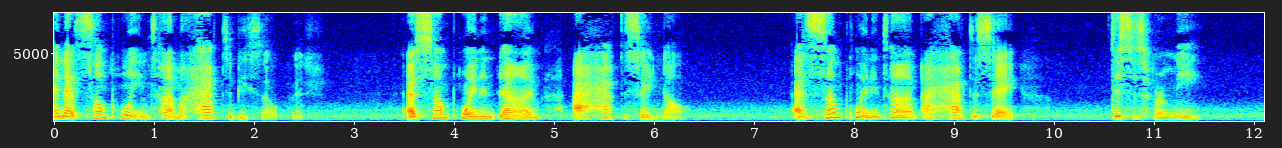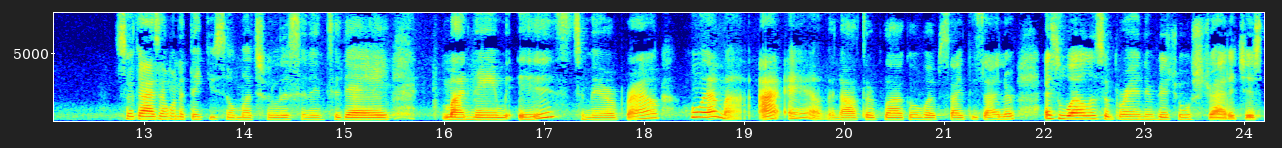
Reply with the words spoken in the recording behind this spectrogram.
And at some point in time, I have to be selfish. At some point in time, I have to say no. At some point in time, I have to say, this is for me. So, guys, I want to thank you so much for listening today. My name is Tamara Brown. Who am I? I am an author, blogger, website designer, as well as a brand and visual strategist,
